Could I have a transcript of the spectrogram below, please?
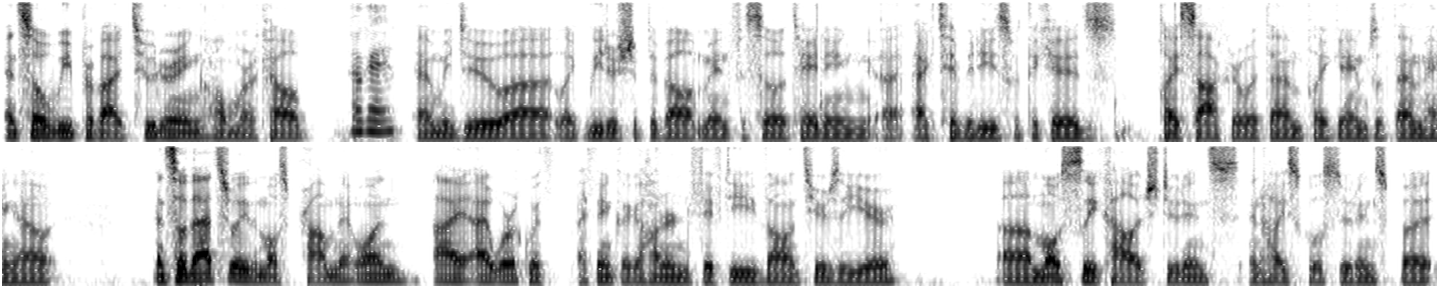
and so we provide tutoring, homework help, Okay. and we do uh, like leadership development, facilitating uh, activities with the kids, play soccer with them, play games with them, hang out. And so that's really the most prominent one. I, I work with, I think, like 150 volunteers a year, uh, mostly college students and high school students, but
